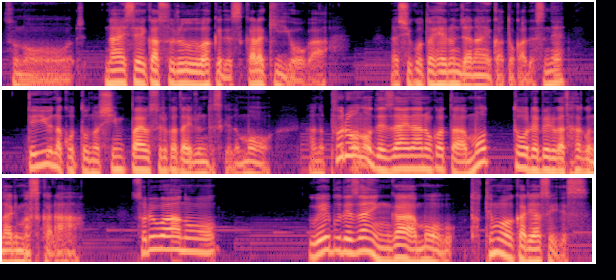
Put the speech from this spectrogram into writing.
その内製化するわけですから企業が。仕事減るんじゃないかとかですね。っていうようなことの心配をする方いるんですけどもあのプロのデザイナーの方はもっとレベルが高くなりますからそれはあのウェブデザインがもうとても分かりやすいです。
